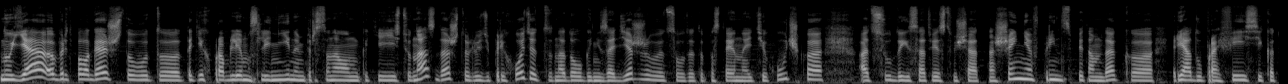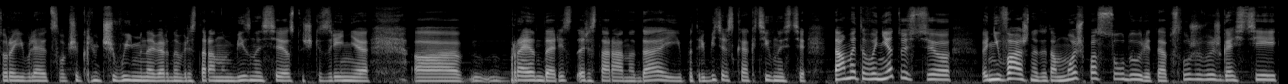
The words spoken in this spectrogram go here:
Ну, я предполагаю, что вот э, таких проблем с линейным персоналом, какие есть у нас, да, что люди приходят, надолго не задерживаются, вот эта постоянная текучка, отсюда и соответствующее отношение, в принципе, там, да, к ряду профессий, которые являются вообще ключевыми, наверное, в ресторанном бизнесе с точки зрения э, бренда рес- ресторана, да, и потребительской активности. Там этого нет, то есть э, неважно, ты там моешь посуду или ты обслуживаешь гостей,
